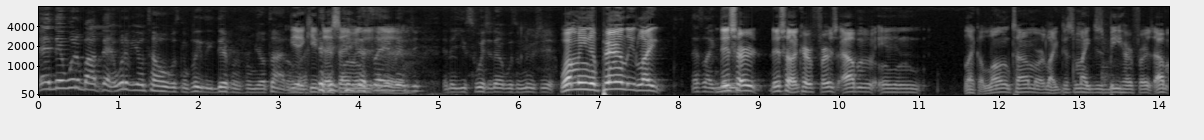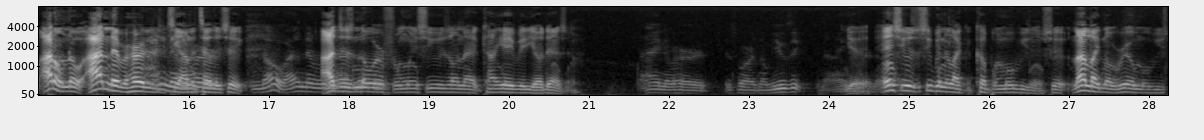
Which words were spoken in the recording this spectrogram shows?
and then what about that? What if your tone was completely different from your title? Yeah, keep that same energy, yeah. energy, and then you switch it up with some new shit. well, I mean, apparently, like That's like this her this like her first album in like a long time, or like this might just be her first album. I don't know. I never heard of the Teyana heard- Taylor chick. No, I never. Really I just know her from when she was on that Kanye video dancing. I ain't never heard as far as no music. No, Yeah, and she was she been in like a couple movies and shit. Not like no real movies.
